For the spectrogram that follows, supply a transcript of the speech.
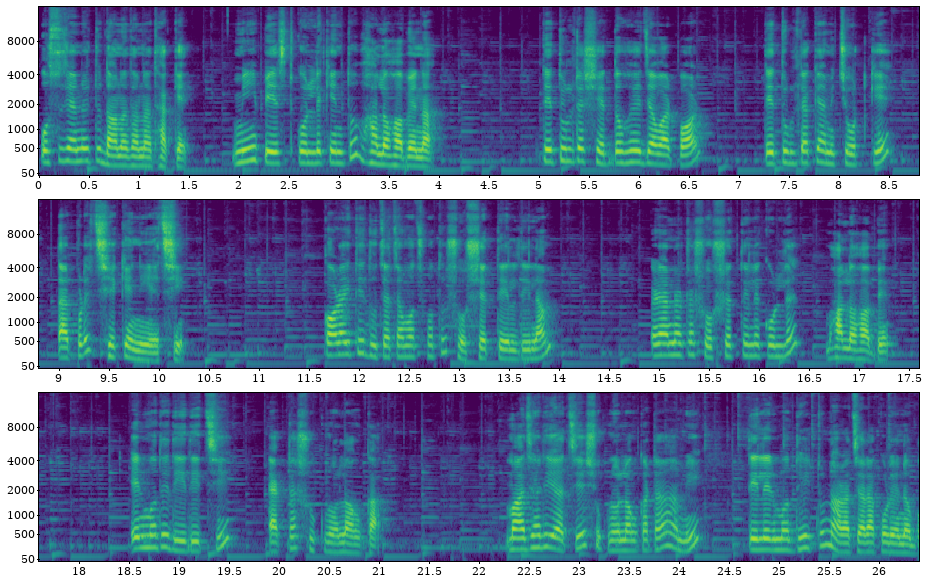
পোস্ত যেন একটু দানা দানা থাকে। মি পেস্ট করলে কিন্তু ভালো হবে না। তেঁতুলটা সেদ্ধ হয়ে যাওয়ার পর তেঁতুলটাকে আমি চটকে তারপরে ছেঁকে নিয়েছি। কড়াইতে দু চা চামচ মতো সর্ষের তেল দিলাম। রান্নাটা সর্ষের তেলে করলে ভালো হবে। এর মধ্যে দিয়ে দিচ্ছি একটা শুকনো লঙ্কা। মাঝারি আছে, শুকনো লঙ্কাটা আমি তেলের মধ্যে একটু নাড়াচাড়া করে নেব।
